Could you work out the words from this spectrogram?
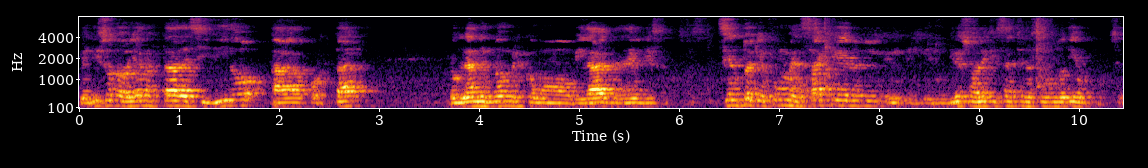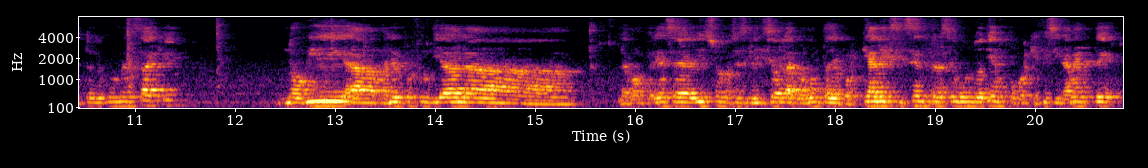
Berizzo todavía no está decidido a aportar los grandes nombres como Vidal, Medel y esas. Siento que fue un mensaje el, el- el ingreso de Alexis Sánchez en el segundo tiempo. Siento que fue un mensaje. No vi a mayor profundidad la, la conferencia de Berizzo. No sé si le hicieron la pregunta de por qué Alexis entra el segundo tiempo, porque físicamente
